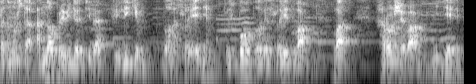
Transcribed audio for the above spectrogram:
потому что оно приведет тебя к великим благословениям. Пусть Бог благословит вам, вас. Хорошей вам недели.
